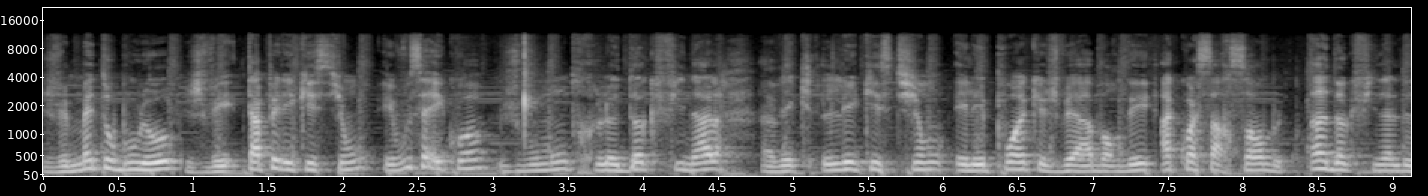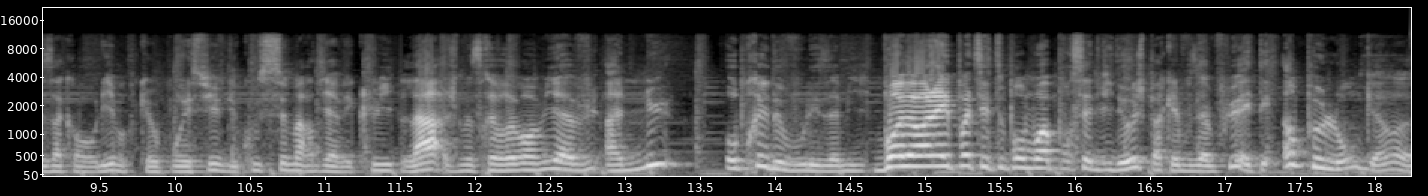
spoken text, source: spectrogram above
je vais me mettre au boulot, je vais taper les questions. Et vous savez quoi? Je vous montre le doc final avec les questions et les points que je vais aborder, à quoi ça ressemble, un doc final de Zach en libre que vous pourrez suivre du coup ce mardi avec lui. Là, je me serais vraiment mis à vue à nu auprès de vous les amis. Bon ben voilà les potes, c'est tout pour moi pour cette vidéo, j'espère qu'elle vous a plu, a été un peu longue, hein,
